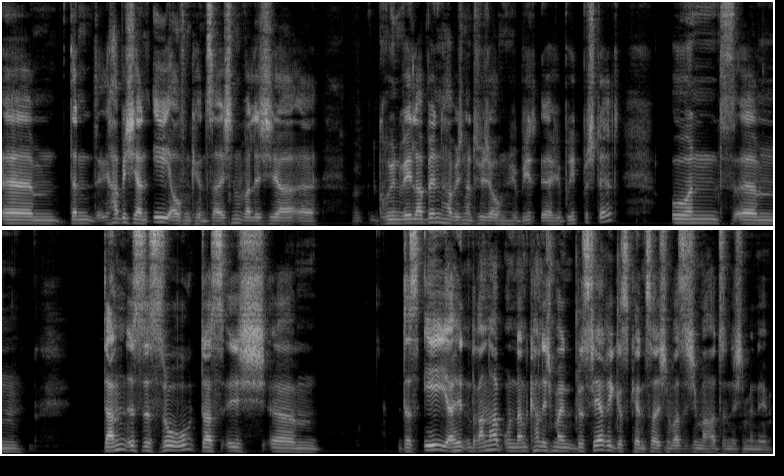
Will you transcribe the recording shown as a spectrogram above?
ähm, dann habe ich ja ein E auf dem Kennzeichen, weil ich ja äh, Grünwähler bin, habe ich natürlich auch ein Hybrid, äh, Hybrid bestellt. Und ähm, dann ist es so, dass ich ähm, das E ja hinten dran habe und dann kann ich mein bisheriges Kennzeichen, was ich immer hatte, nicht mehr nehmen.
